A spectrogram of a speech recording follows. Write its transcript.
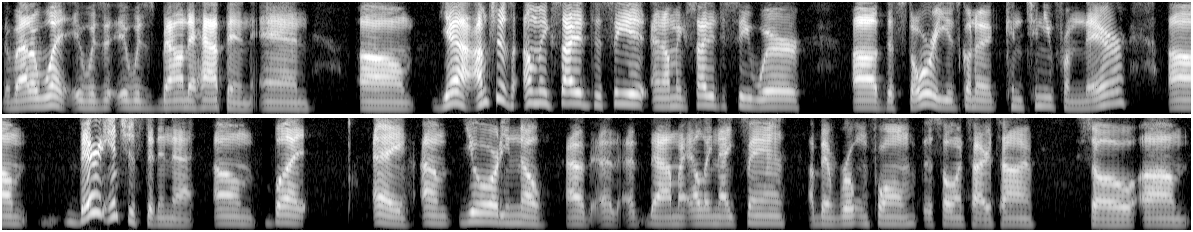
no matter what, it was it was bound to happen. And um, yeah, I'm just I'm excited to see it, and I'm excited to see where uh the story is gonna continue from there. Um, very interested in that. Um, but hey, um, you already know I- that I'm an LA Knight fan. I've been rooting for him this whole entire time. So um,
